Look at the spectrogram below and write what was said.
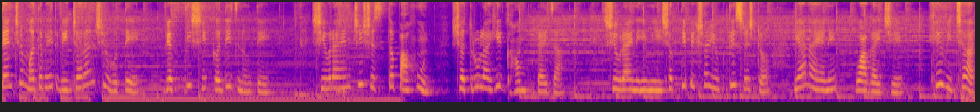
त्यांचे मतभेद विचारांशी होते व्यक्तीशी कधीच नव्हते. शिवरायांची शिस्त पाहून शत्रूलाही घाम फुटायचा. शिवराय नेहमी शक्तीपेक्षा युक्तिश्रेष्ठ या नायाने वागायचे. हे विचार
